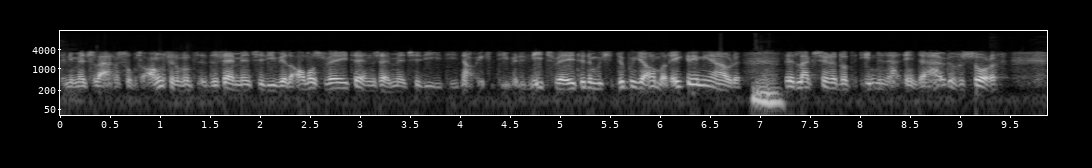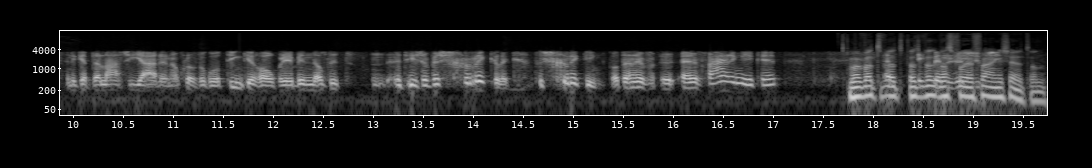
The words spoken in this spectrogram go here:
En die mensen lagen soms angstig, want er zijn mensen die willen alles weten. En er zijn mensen die, die nou, ik, die willen niets weten. Daar moet je, daar moet je allemaal rekening mee houden. Eh, Laat ik zeggen dat in de, in de huidige zorg... En ik heb de laatste jaren, nou geloof ik ook wel tien keer geholpen. Ik ben altijd, het is een verschrikkelijk, verschrikking. Wat een eh, ervaring ik heb. Maar wat, wat, wat, wat dus- voor ervaringen zijn het dan?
